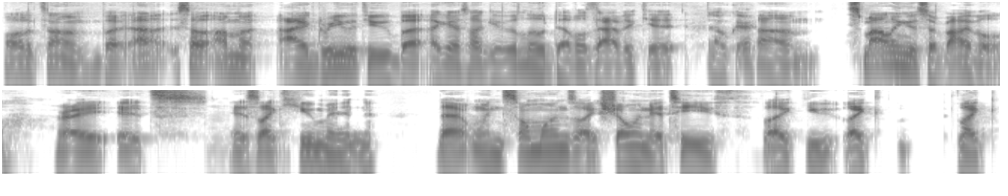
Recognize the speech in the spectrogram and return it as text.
All the time. But uh, so I'm a, I agree with you, but I guess I'll give a little devil's advocate. Okay. Um, smiling is survival, right? It's mm-hmm. it's like human that when someone's like showing their teeth, like you like like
